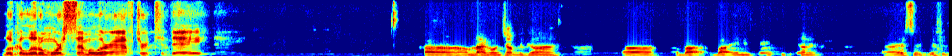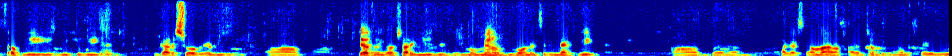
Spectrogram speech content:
look a little more similar after today? Uh, I'm not gonna jump the gun uh, about about anything. To be honest, uh, it's a it's a tough league. It's week to week. Got to show up every week. Um, definitely gonna try to use this momentum going into the next week. Um, but um, like I said, I'm not gonna try to jump the gun and say we,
